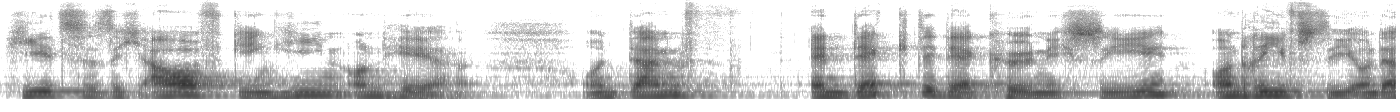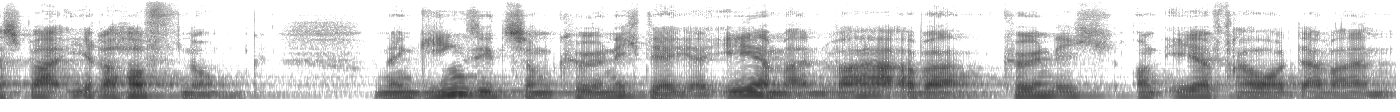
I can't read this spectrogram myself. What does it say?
hielt sie sich auf, ging hin und her. Und dann entdeckte der König sie und rief sie, und das war ihre Hoffnung. Und dann ging sie zum König, der ihr Ehemann war, aber König und Ehefrau, da waren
